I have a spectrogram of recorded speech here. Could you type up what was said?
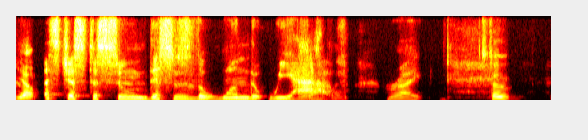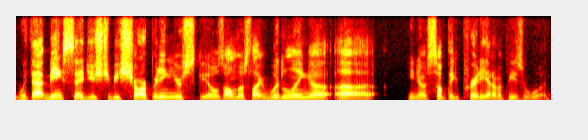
Yep. Let's just assume this is the one that we have. Exactly. Right. So, with that being said, you should be sharpening your skills, almost like whittling a, a you know, something pretty out of a piece of wood.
